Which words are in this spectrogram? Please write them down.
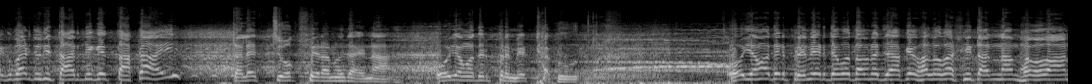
একবার যদি তার দিকে তাকাই, তাহলে চোখ ফেরানো যায় না। ওই আমাদের প্রেমের ঠাকুর। ওই আমাদের প্রেমের দেবতা, আমরা যাকে ভালোবাসি, তার নাম ভগবান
